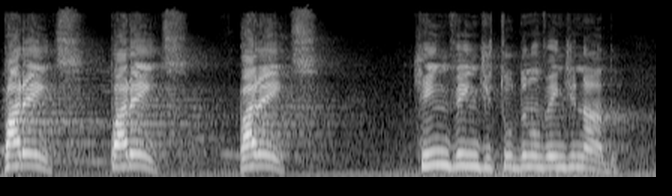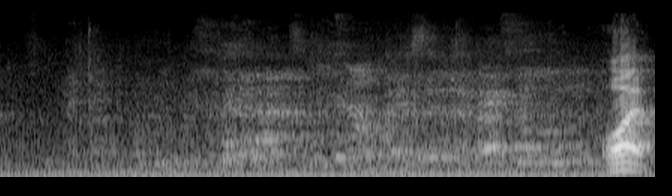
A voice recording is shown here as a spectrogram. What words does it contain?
Parentes, parentes, parentes. Quem vende tudo não vende nada. Olha,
